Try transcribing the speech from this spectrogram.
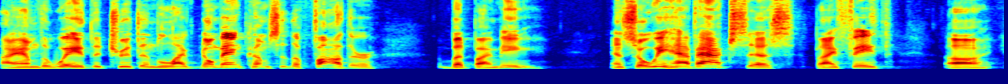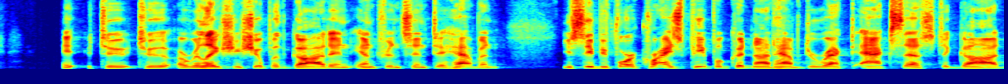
I am the way, the truth, and the life. No man comes to the Father but by me. And so we have access by faith uh, to, to a relationship with God and entrance into heaven. You see, before Christ, people could not have direct access to God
